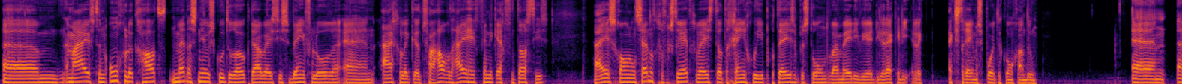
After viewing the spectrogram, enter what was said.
Um, maar hij heeft een ongeluk gehad met een sneeuwscooter ook. Daarbij is hij zijn been verloren. En eigenlijk het verhaal wat hij heeft vind ik echt fantastisch. Hij is gewoon ontzettend gefrustreerd geweest dat er geen goede prothese bestond. Waarmee hij weer die lekker die extreme sporten kon gaan doen. En uh,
